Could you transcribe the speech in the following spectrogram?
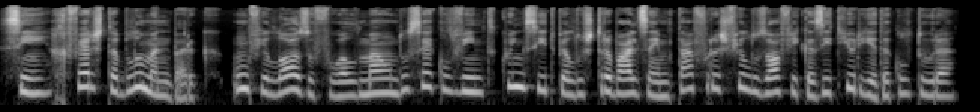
Sim, refere-te a Blumenberg, um filósofo alemão do século XX conhecido pelos trabalhos em metáforas filosóficas e teoria da cultura.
